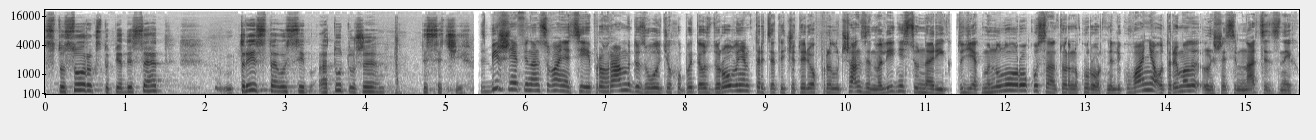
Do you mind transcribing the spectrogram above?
140, 150, 300 осіб, а тут уже тисячі. Збільшення фінансування цієї програми дозволить охопити оздоровленням 34 прилучан з інвалідністю на рік, тоді як минулого року санаторно-курортне лікування отримали лише 17 з них.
